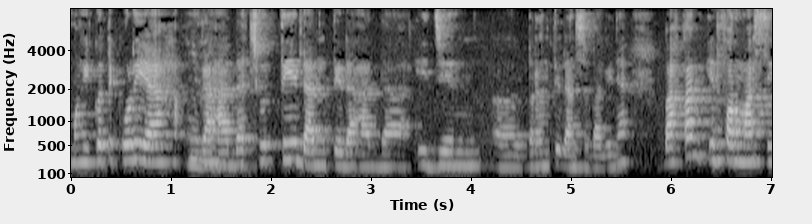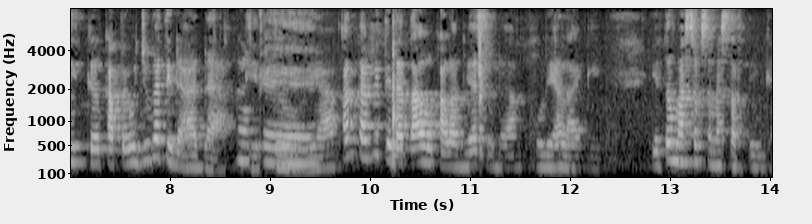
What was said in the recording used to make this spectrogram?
mengikuti kuliah, nggak ada cuti dan tidak ada izin eh, berhenti dan sebagainya. Bahkan informasi ke KPU juga tidak ada, Oke. gitu ya. Kan kami tidak tahu kalau dia sudah kuliah lagi. Itu masuk semester 3.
